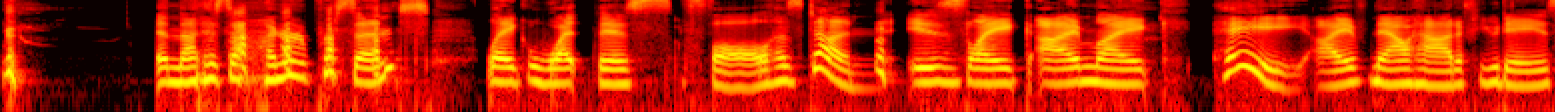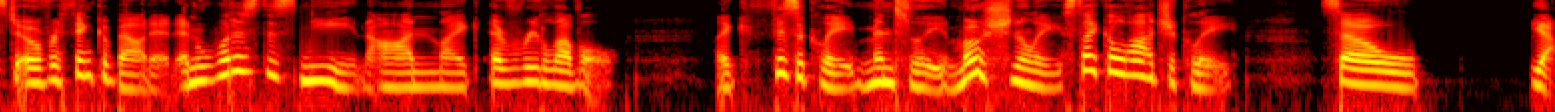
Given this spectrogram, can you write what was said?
and that is a hundred percent like what this fall has done. Is like I'm like, hey, I've now had a few days to overthink about it, and what does this mean on like every level, like physically, mentally, emotionally, psychologically. So yeah.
